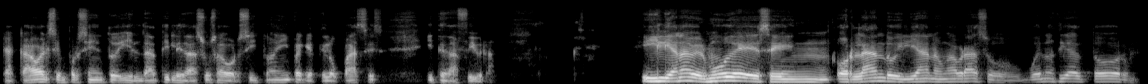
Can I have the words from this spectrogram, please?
Cacao al 100% y el dátil le da su saborcito ahí para que te lo pases y te da fibra. Iliana Bermúdez en Orlando, Iliana, un abrazo. Buenos días, doctor.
